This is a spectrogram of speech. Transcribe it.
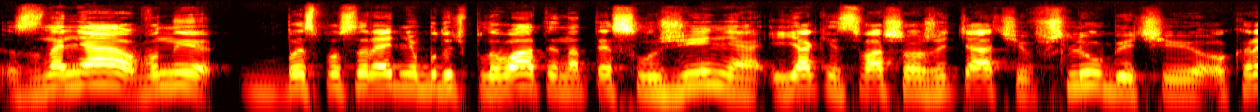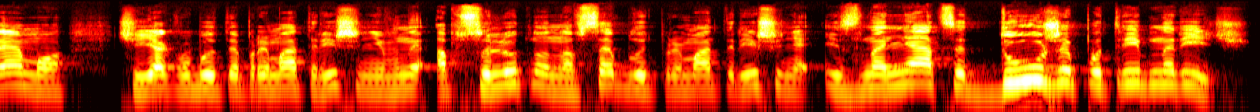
Знання вони безпосередньо будуть впливати на те служіння і якість вашого життя, чи в шлюбі, чи окремо, чи як ви будете приймати рішення. Вони абсолютно на все будуть приймати рішення. І знання це дуже потрібна річ.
